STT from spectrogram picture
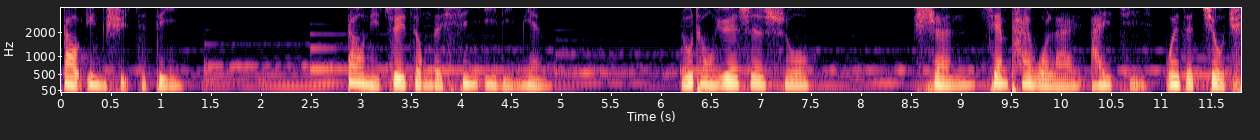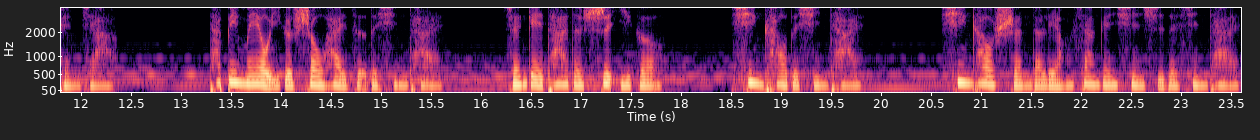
到应许之地。到你最终的心意里面，如同约瑟说：“神先派我来埃及，为着救全家。”他并没有一个受害者的心态，神给他的是一个信靠的心态，信靠神的良善跟信实的心态。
